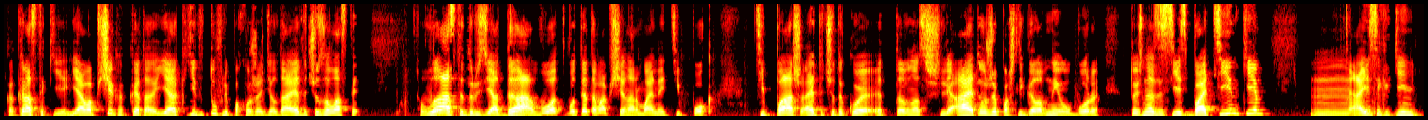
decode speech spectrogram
как раз таки, я вообще как это, я какие-то туфли похоже одел, да, это что за ласты? Ласты, друзья, да, вот, вот это вообще нормальный типок, типаж. А это что такое? Это у нас шля... А, это уже пошли головные уборы. То есть у нас здесь есть ботинки, а если какие-нибудь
